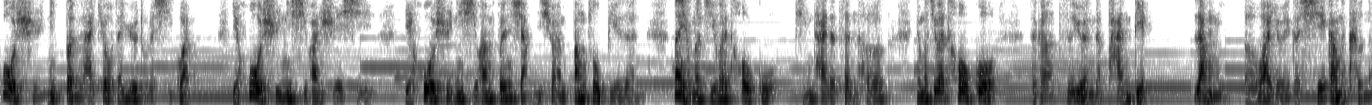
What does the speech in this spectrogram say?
或许你本来就有在阅读的习惯。也或许你喜欢学习，也或许你喜欢分享，你喜欢帮助别人。那有没有机会透过平台的整合，有没有机会透过这个资源的盘点，让你额外有一个斜杠的可能？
